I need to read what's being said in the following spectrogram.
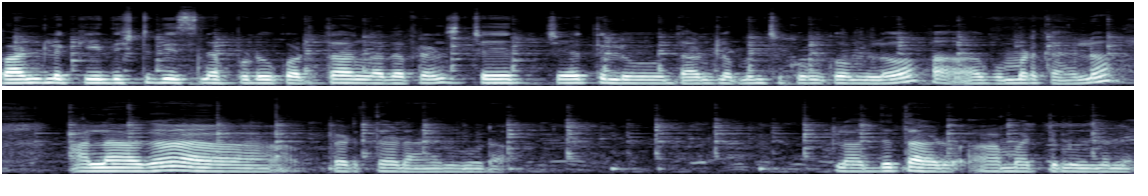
బండ్లకి దిష్టి తీసినప్పుడు కొడతాం కదా ఫ్రెండ్స్. చే చేతులు దాంట్లో ముంచి కుంకుమలో ఆ గుమ్మడికాయలో అలాగా పెడతాడు ఆయన కూడా. ఇట్లా అద్దుతాడు ఆ మట్టి మీదనే.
